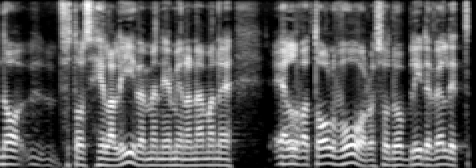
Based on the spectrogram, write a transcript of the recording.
nå, förstås hela livet, men jag menar när man är 11-12 år så då blir det väldigt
